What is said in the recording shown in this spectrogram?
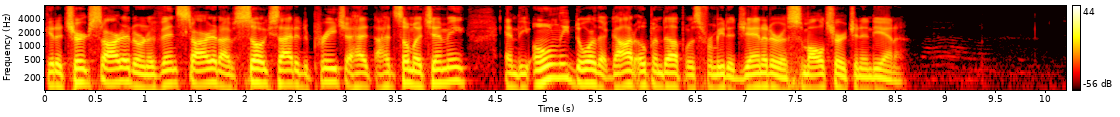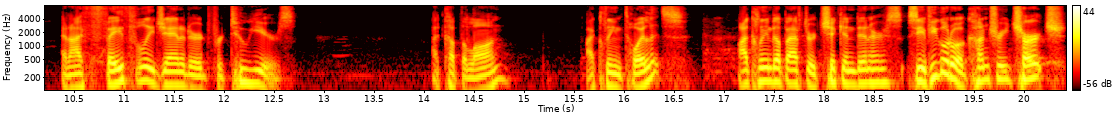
get a church started or an event started. I was so excited to preach. I had, I had so much in me. And the only door that God opened up was for me to janitor a small church in Indiana. And I faithfully janitored for two years. I cut the lawn, I cleaned toilets, I cleaned up after chicken dinners. See, if you go to a country church,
